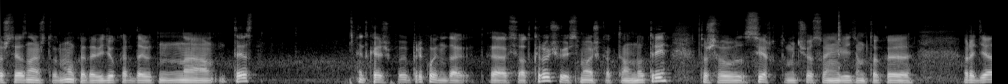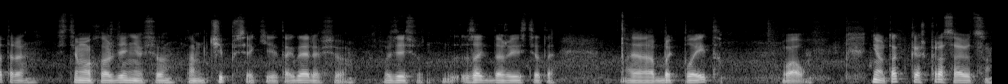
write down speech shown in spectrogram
То, что я знаю, что, ну, когда видеокарт дают на тест, это, конечно, прикольно, да, когда все откручиваешь, смотришь, как там внутри. То, что сверху мы что с вами видим, только радиаторы, система охлаждения, все, там чип всякие и так далее, все. Вот здесь вот, сзади даже есть это backplate. Вау. Не, ну так, конечно, красавица.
